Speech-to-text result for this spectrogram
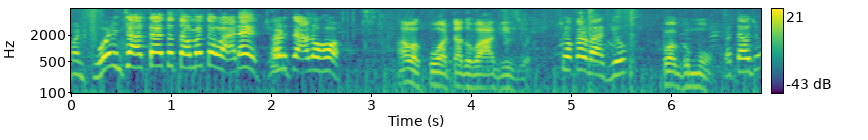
પણ જોઈને ચાલતા હોય તો તમે તો વાડે જડ ચાલો હો. હવે કોટા તો વાગી જ હોય. ચોકર વાગ્યો. પગમો. બતાવજો.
